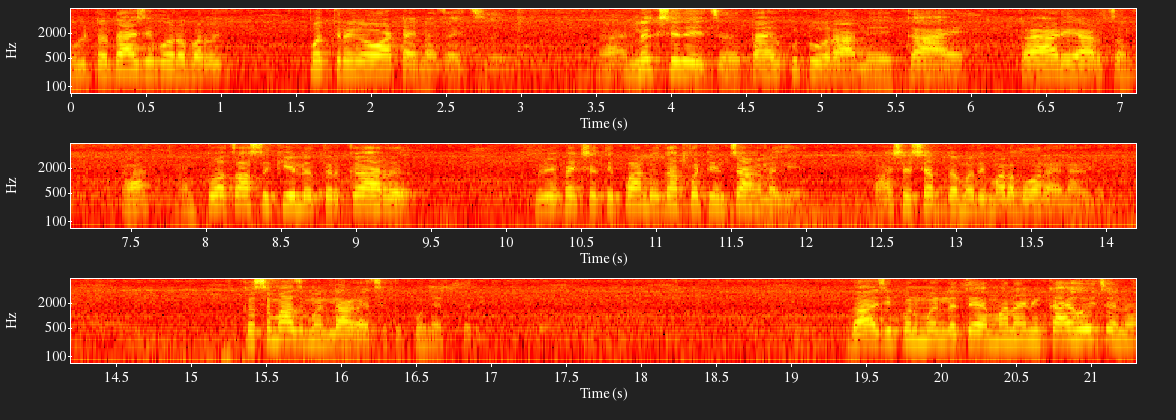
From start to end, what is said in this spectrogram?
उलटं दाजेबरोबर पत्रिका वाटायला जायचं. हां? लक्ष द्यायचं. ताय कुठवर आहे काय? काय अडी अडचण? हां? आणि तोच असं केलं तर का तुझ्यापेक्षा ते पांडू दापटीन चांगलं घे अशा शब्दामध्ये मला बोलायला लागलं. कसं माझं मन लागायचं तर पुण्यात तरी? दाजी पण म्हणलं त्या मनाने काय व्हायचं ना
